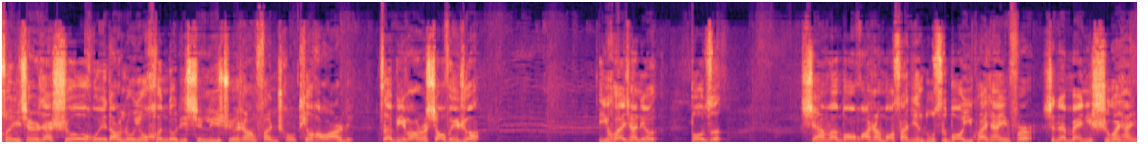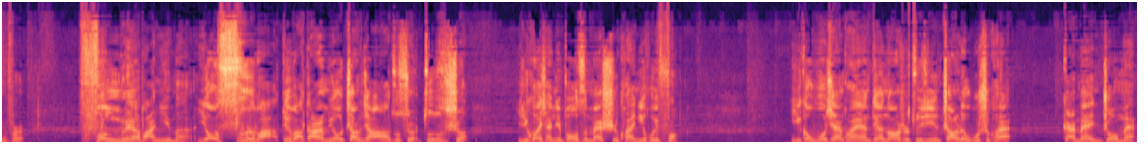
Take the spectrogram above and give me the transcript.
所以，其实，在社会当中有很多的心理学上范畴，挺好玩的。再比方说，消费者一块钱的报纸，《西安晚报》《华商报》《三秦都市报》一块钱一份现在卖你十块钱一份疯了吧你们，要死吧，对吧？当然没有涨价啊，就是就是说，一块钱的报纸卖十块，你会疯。一个五千块钱电脑是最近涨了五十块，该买你照买。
